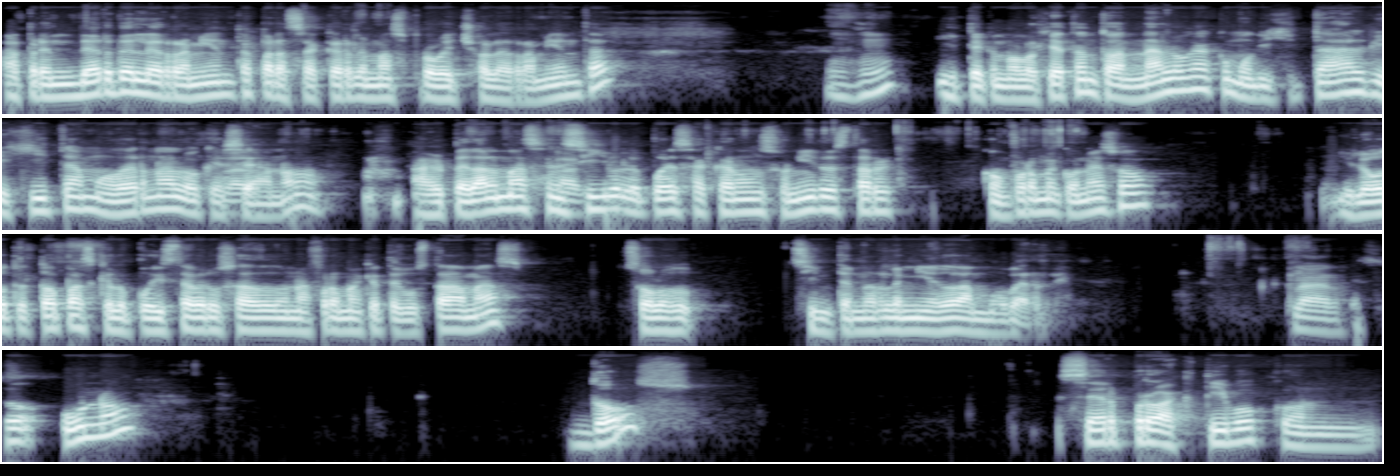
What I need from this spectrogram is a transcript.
aprender de la herramienta para sacarle más provecho a la herramienta. Y tecnología tanto análoga como digital, viejita, moderna, lo que sea, ¿no? Al pedal más sencillo le puedes sacar un sonido, estar conforme con eso, y luego te topas que lo pudiste haber usado de una forma que te gustaba más, solo sin tenerle miedo a moverle. Claro. Eso, uno. Dos, ser proactivo con,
